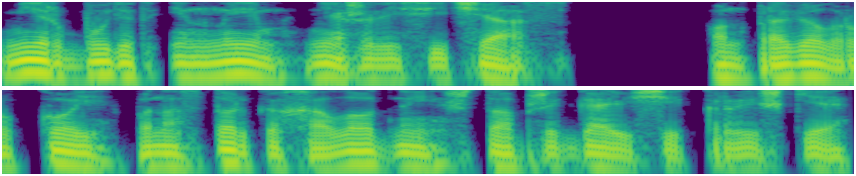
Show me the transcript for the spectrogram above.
мир будет иным, нежели сейчас». Он провел рукой по настолько холодной, что обжигающей крышке,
